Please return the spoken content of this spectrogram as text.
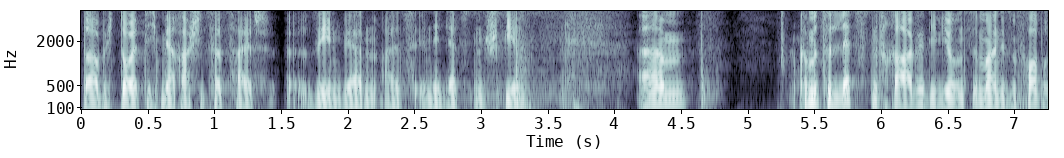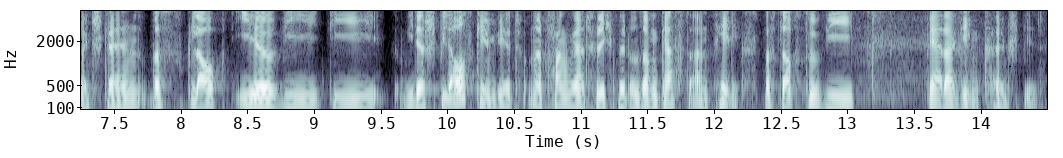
glaube ich, deutlich mehr Rashica-Zeit äh, sehen werden als in den letzten Spielen. Ähm, Kommen wir zur letzten Frage, die wir uns immer in diesem Vorbericht stellen. Was glaubt ihr, wie, die, wie das Spiel ausgehen wird? Und dann fangen wir natürlich mit unserem Gast an, Felix. Was glaubst du, wie Werder gegen Köln spielt?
